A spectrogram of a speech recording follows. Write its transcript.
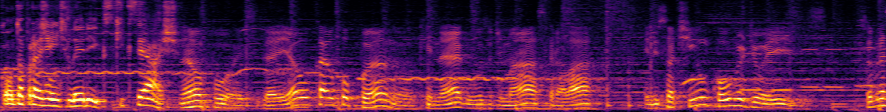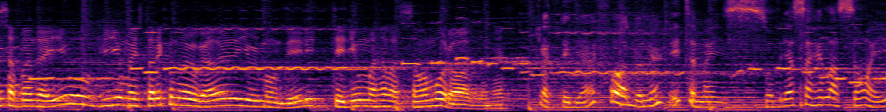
conta pra gente, Lerix, o que, que você acha? Não, pô, esse daí é o Caio Copano, que nega o uso de máscara lá. Ele só tinha um cover de Oasis. Sobre essa banda aí, eu ouvi uma história que o Noel Gallagher e o irmão dele teriam uma relação amorosa, né? É, teria é foda, né? Eita, mas sobre essa relação aí,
